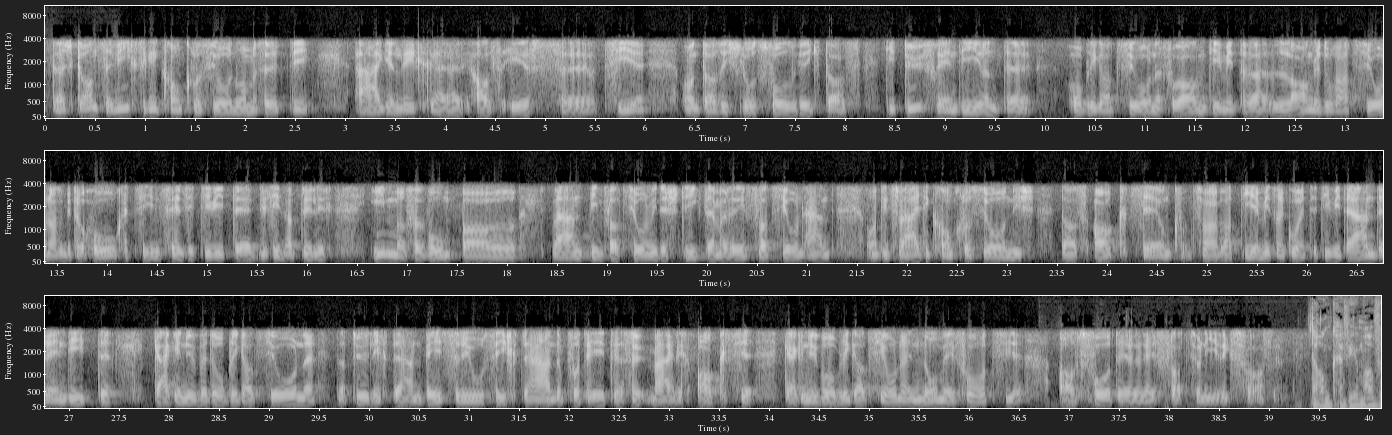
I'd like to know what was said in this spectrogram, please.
Das ist ganz eine wichtige Konklusion, die man sollte eigentlich äh, als erstes äh, ziehen. Und das ist die Schlussfolgerung, dass die tief rendierenden Obligationen, vor allem die mit einer langen Duration, also mit einer hohen Zinssensitivität, die sind natürlich immer verwundbarer, wenn die Inflation wieder steigt, wenn wir Reflation haben. Und die zweite Konklusion ist, dass Aktien, und zwar gerade die mit einer guten Dividendenrendite, gegenüber den Obligationen natürlich dann bessere Aussichten haben. Und von dort her sollte man eigentlich Aktien gegenüber Obligationen noch mehr vorziehen als vor der Reflationierungsphase. Danke vielmals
